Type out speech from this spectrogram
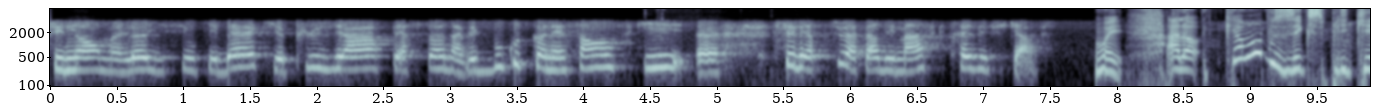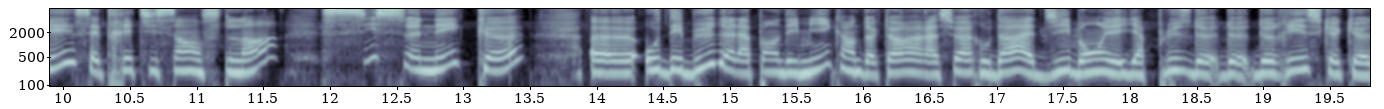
ces normes-là ici au Québec. Il y a plusieurs personnes avec beaucoup de connaissances qui euh, s'évertuent à faire des masques très efficaces. Oui. Alors, comment vous expliquez cette réticence-là, si ce n'est que euh, au début de la pandémie, quand le docteur Horacio Arruda a dit bon, il y a plus de, de, risques que,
